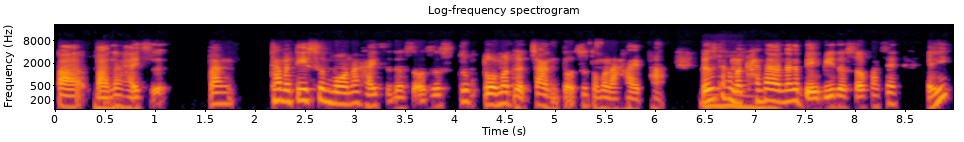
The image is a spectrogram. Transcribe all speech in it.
把把那孩子帮。他们第一次摸那孩子的时候是多多么的颤抖，是多么的害怕。可是他们看到那个 baby 的时候，发现，哎，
